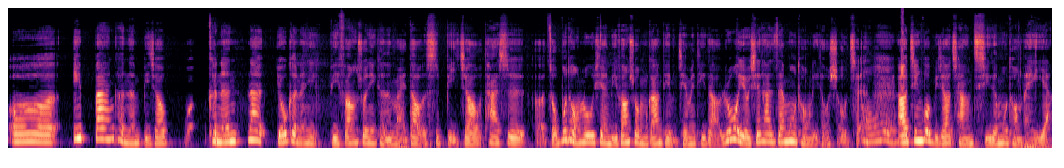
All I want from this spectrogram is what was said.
呃，一般可能比较可能，那有可能你，比方说你可能买到的是比较，它是呃走不同路线。比方说我们刚刚提前面提到，如果有些它是在木桶里头熟成，然后经过比较长期的木桶培养，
